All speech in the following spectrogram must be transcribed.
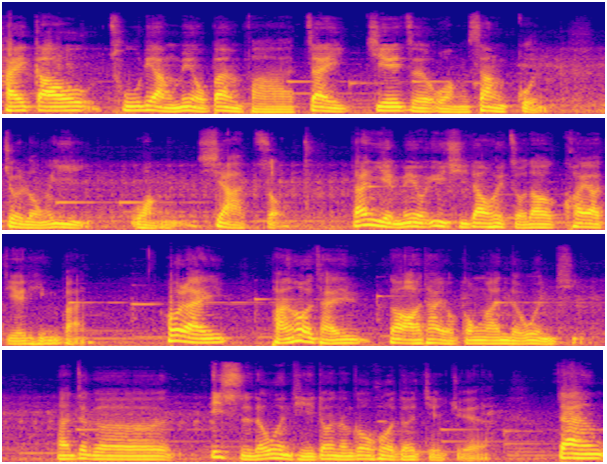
开高出量没有办法再接着往上滚，就容易往下走，但也没有预期到会走到快要跌停板。后来盘后才知道它有公安的问题，那这个一时的问题都能够获得解决，但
